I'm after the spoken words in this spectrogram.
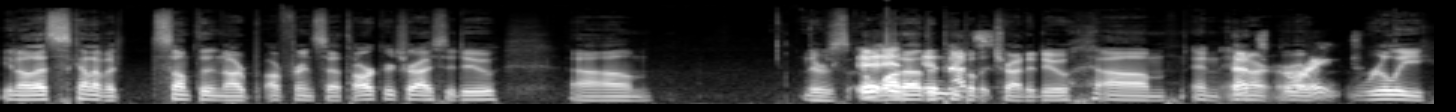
you know that's kind of a something our our friend Seth Harker tries to do. Um, there's a And- lot of other people that try to do, um, and, and are, are really,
